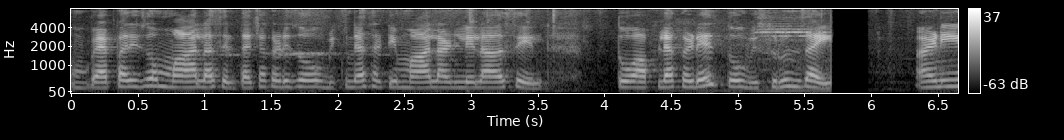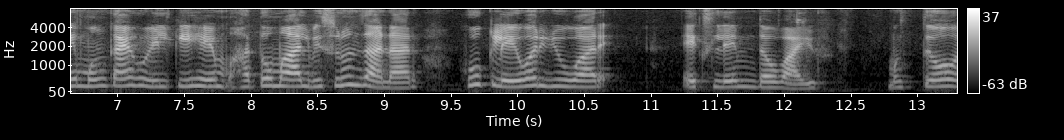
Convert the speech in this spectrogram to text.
व्यापारी जो माल असेल त्याच्याकडे जो विकण्यासाठी माल आणलेला असेल तो आपल्याकडे तो विसरून जाईल. आणि मग काय होईल की हे हा तो माल विसरून जाणार. How clever you are exclaimed the wife मग तो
